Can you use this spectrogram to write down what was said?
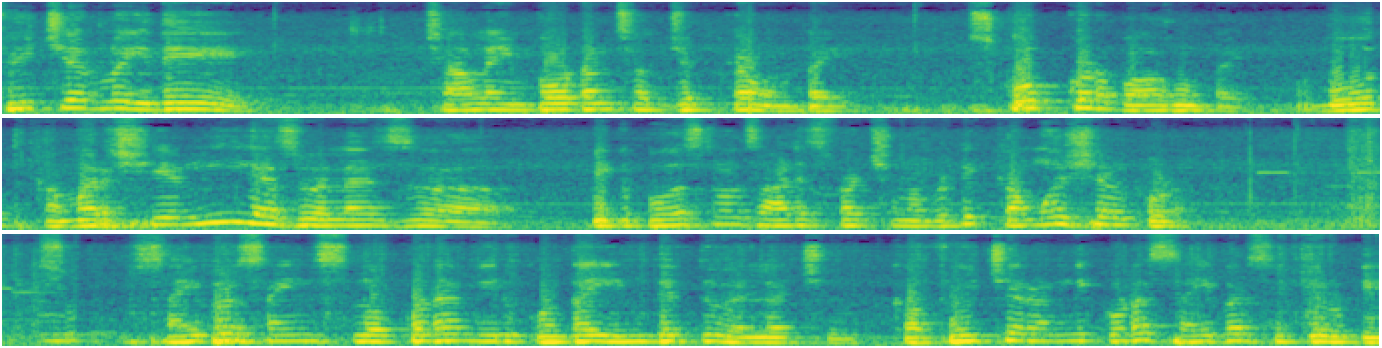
ఫ్యూచర్లో ఇదే చాలా ఇంపార్టెంట్ సబ్జెక్ట్గా ఉంటాయి. స్కోప్ కూడా బాగుంటాయి. Both commercially as well as మీకు పర్సనల్ సాటిస్ఫాక్షన్ ఒకటి కమర్షియల్ కూడా. సైబర్ సైన్స్లో కూడా మీరు కొంత ఇన్డెప్త్ వెళ్ళొచ్చు. ఫ్యూచర్ అన్ని కూడా సైబర్ సెక్యూరిటీ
